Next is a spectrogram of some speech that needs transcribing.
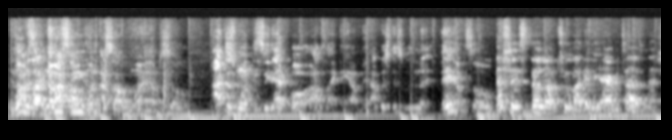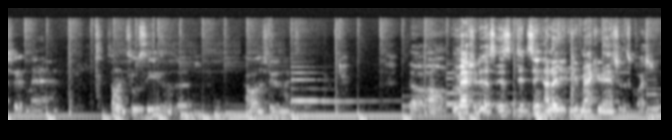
It's No, only I, like no, I saw seasons. one. I saw one episode. I just wanted to see that part. I was like, damn, man, I wish this was in the, that episode. That shit's still up too. Like they be advertising that shit, man. It's only two seasons of it. I want to see the next. Season. So um, let me ask you this: Is did Zen- I know you, you Mac, you answered this question.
